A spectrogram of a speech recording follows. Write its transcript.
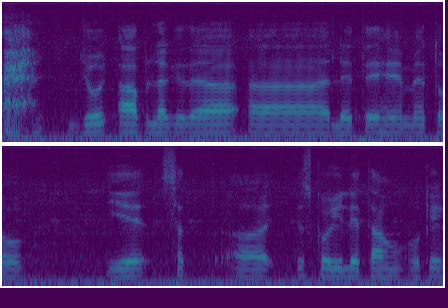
जो आप लग आ, लेते हैं मैं तो ये सत आ, इसको ही लेता हूँ। ओके?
